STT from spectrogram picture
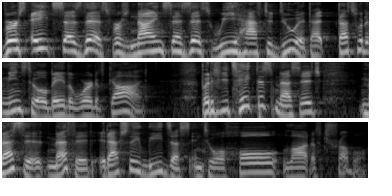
Verse 8 says this, verse 9 says this. We have to do it. That, that's what it means to obey the word of God. But if you take this message, method, method, it actually leads us into a whole lot of trouble.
